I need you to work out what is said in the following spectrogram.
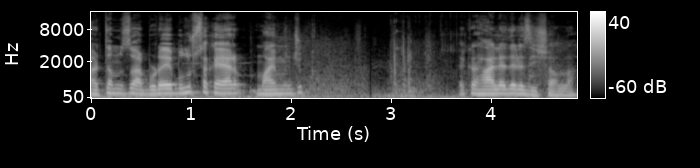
Haritamız var. Burayı bulursak eğer maymuncuk tekrar hallederiz inşallah.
